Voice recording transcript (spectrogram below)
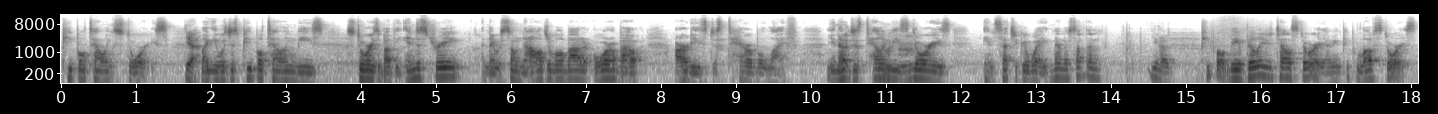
people telling stories. yeah. Like it was just people telling these stories about the industry, and they were so knowledgeable about it, or about Artie's just terrible life. You know, just telling these Mhm. stories in such a good way. Man, there's something, you know, people the ability to tell a story. I mean, people love stories.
